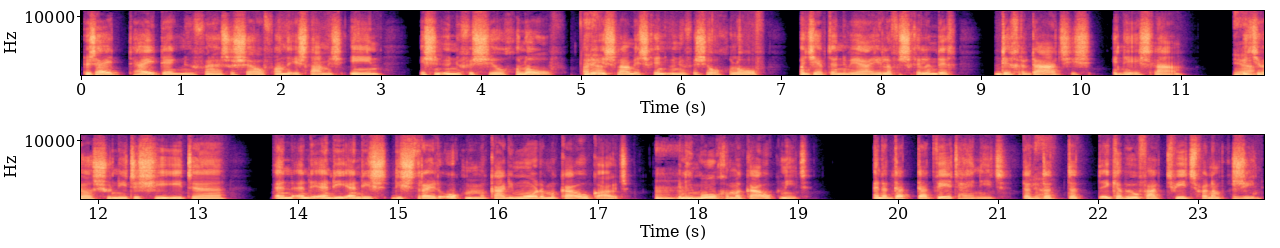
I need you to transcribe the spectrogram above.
Dus hij, hij denkt nu vanuit zichzelf van de islam is één, is een universeel geloof. Maar Ja. de islam is geen universeel geloof. Want je hebt dan weer hele verschillende degradaties in de islam. Ja. Weet je wel, Soenieten, Shiiten. En, en, die- en, die, en die, die strijden ook met elkaar. Die moorden elkaar ook uit. Mhm. En die mogen elkaar ook niet. En dat, dat, dat weet hij niet. Dat, Ja. dat, dat, ik heb heel vaak tweets van hem gezien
